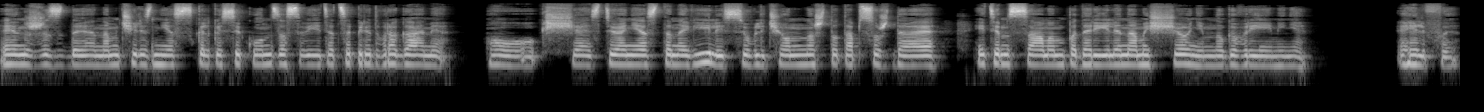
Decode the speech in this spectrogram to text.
Энджи с Дэном через несколько секунд засветятся перед врагами. О, к счастью, они остановились, увлеченно что-то обсуждая, и тем самым подарили нам еще немного времени. «Эльфы,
